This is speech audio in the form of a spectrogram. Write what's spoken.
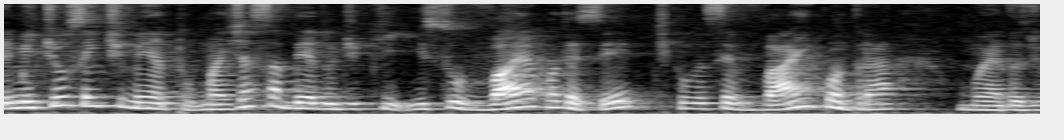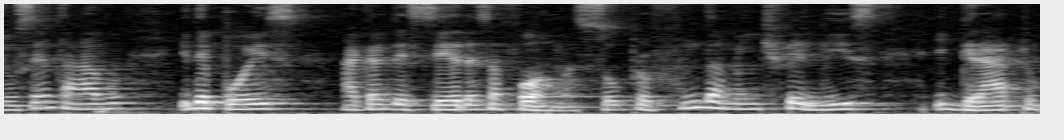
emitiu o sentimento, mas já sabendo de que isso vai acontecer, de que você vai encontrar moedas de um centavo e depois agradecer dessa forma. Sou profundamente feliz e grato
